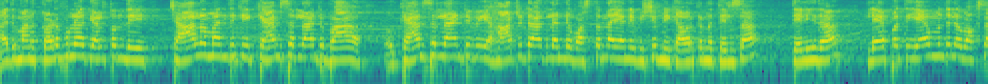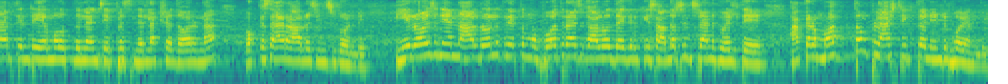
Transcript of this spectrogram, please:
అది మన కడుపులోకి వెళ్తుంది. చాలామందికి క్యాన్సర్ లాంటి బా క్యాన్సర్ లాంటివి హార్ట్ అటాక్లు అన్నీ వస్తున్నాయనే విషయం మీకు ఎవరికైనా తెలుసా? తెలీదా? లేకపోతే ఏముందిలే ఒకసారి తింటే ఏమవుతుందిలే అని చెప్పేసి నిర్లక్ష్య ధోరణ ఒక్కసారి ఆలోచించుకోండి. ఈ రోజు నేను నాలుగు రోజుల క్రితం పోతరాజు కాలువ దగ్గరికి సందర్శించడానికి వెళ్తే అక్కడ మొత్తం ప్లాస్టిక్తో నిండిపోయింది.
